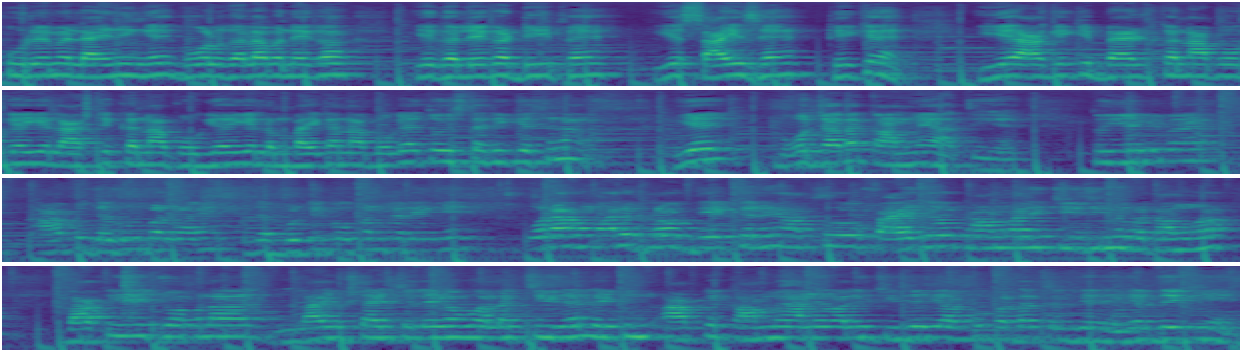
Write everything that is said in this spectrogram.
पूरे में लाइनिंग है, गोल गला बनेगा। ये गले का डीप है, ये साइज़ है, ठीक है? ये आगे की बेल्ट का नाप हो गया, ये लास्टिक का नाप हो गया, ये लंबाई का नाप हो गया। तो इस तरीके से ना, ये बहुत ज़्यादा काम में आती है। तो ये भी मैं आपको ज़रूर बनवाएँ जब बुटीक ओपन करेंगे। और आप हमारे ब्लॉग देखते रहें, आपको फ़ायदे और काम वाली चीज़ ही मैं बताऊँगा। बाकी जो अपना लाइफ स्टाइल चलेगा, वो अलग चीज़ है, लेकिन आपके काम में आने वाली चीज़ें भी आपको पता चलती रहेंगी। अब देखिए,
